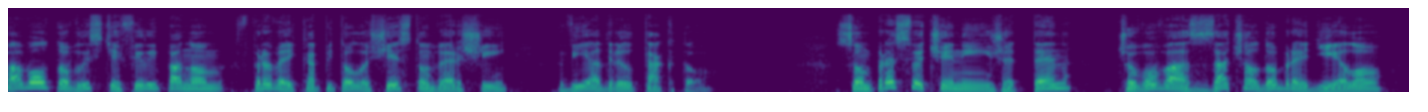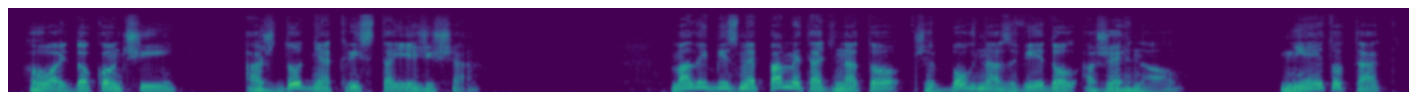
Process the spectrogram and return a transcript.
Pavol to v liste Filipanom v 1. kapitole 6. verši vyjadril takto. Som presvedčený, že ten, čo vo vás začal dobré dielo, ho aj dokončí až do dňa Krista Ježiša. Mali by sme pamätať na to, že Boh nás viedol a žehnal. Nie je to tak?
